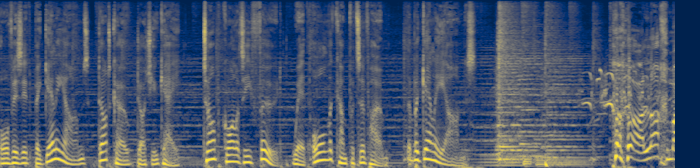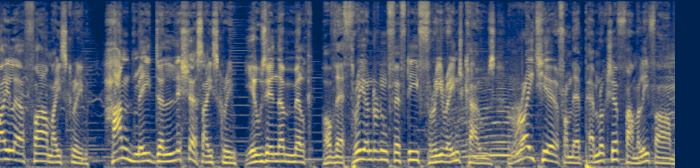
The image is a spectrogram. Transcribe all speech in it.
or visit begellyarms.co.uk. Top quality food with all the comforts of home. The Begelly Arms. Oh, Lochmeyler Farm Ice Cream. Handmade delicious ice cream using the milk of their 350 free range cows right here from their Pembrokeshire family farm.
